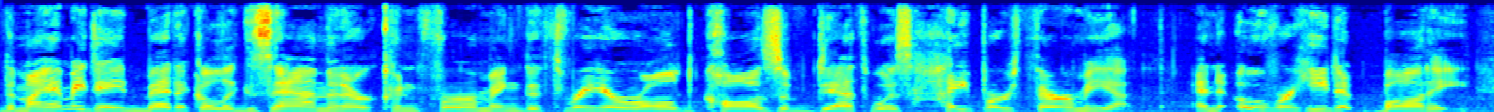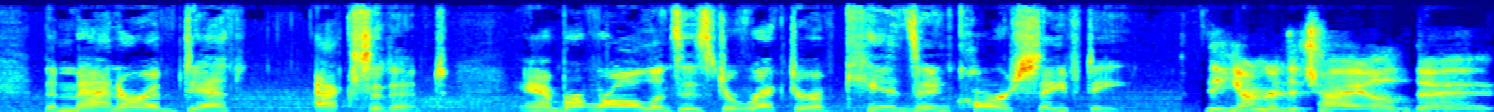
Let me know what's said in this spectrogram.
The Miami Dade medical examiner confirming the three year old cause of death was hyperthermia, an overheated body. The manner of death, accident. Amber Rollins is director of kids and car safety. The younger the child, the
